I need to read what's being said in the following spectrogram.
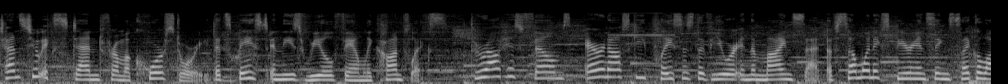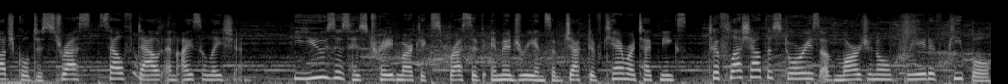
tends to extend from a core story that's based in these real family conflicts. Throughout his films, Aronofsky places the viewer in the mindset of someone experiencing psychological distress, self doubt, and isolation. He uses his trademark expressive imagery and subjective camera techniques to flesh out the stories of marginal, creative people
